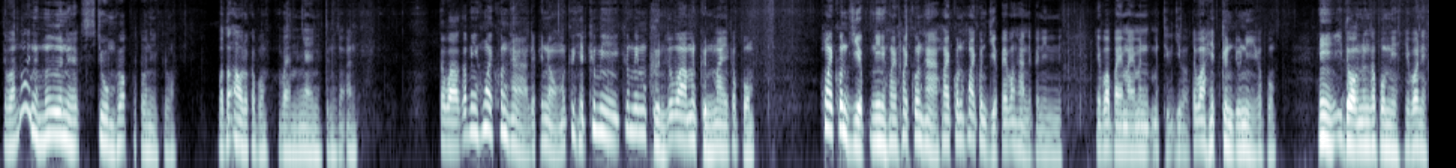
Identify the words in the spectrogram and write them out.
แต่ว่าน้อยหนึ่งมือเนี่ยจูมเพราะตัวนี้พี่น้อง บ่ต้องเอาแล้วครับผมไว้ให้มันใหญ่หนึ่งตัวนี้สองอัน แต่ว่าก็มีห้วยค้นหาได้พี่น้องมันคือเห็ดคือมีคือมีมันขึ้นหรือว่ามันขึ้นใหม่ครับผมห้อยค้นเหยียบนี่ห้อยห้อยค้นหาห้อยค้นห้อยค้นเหยียบไปบางหันเป็นนี่นี่เห็นว่าใบไม้มันมันถึงเหยียบแต่ว่าเห็ดขึ้นอยู่นี่ครับผมนี่อีกดอกหนึ่งครับผมนี่เห็นว่าเนี่ย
